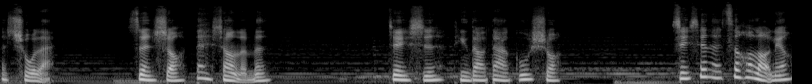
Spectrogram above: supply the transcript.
了出来，顺手带上了门。这时听到大姑说：“谁先来伺候老梁？”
